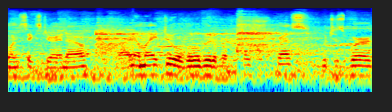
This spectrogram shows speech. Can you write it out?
160 right now. And I might do a little bit of a push press, which is where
